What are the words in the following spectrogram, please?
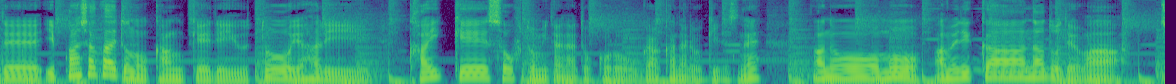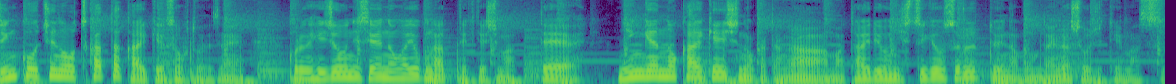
で一般社会との関係でいうとやはり会計ソフトみたいなところがかなり大きいですね。あのもうアメリカなどでは人工知能を使った会計ソフトですね。これが非常に性能が良くなってきてしまって人間の会計士の方がま大量に失業するというような問題が生じています。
